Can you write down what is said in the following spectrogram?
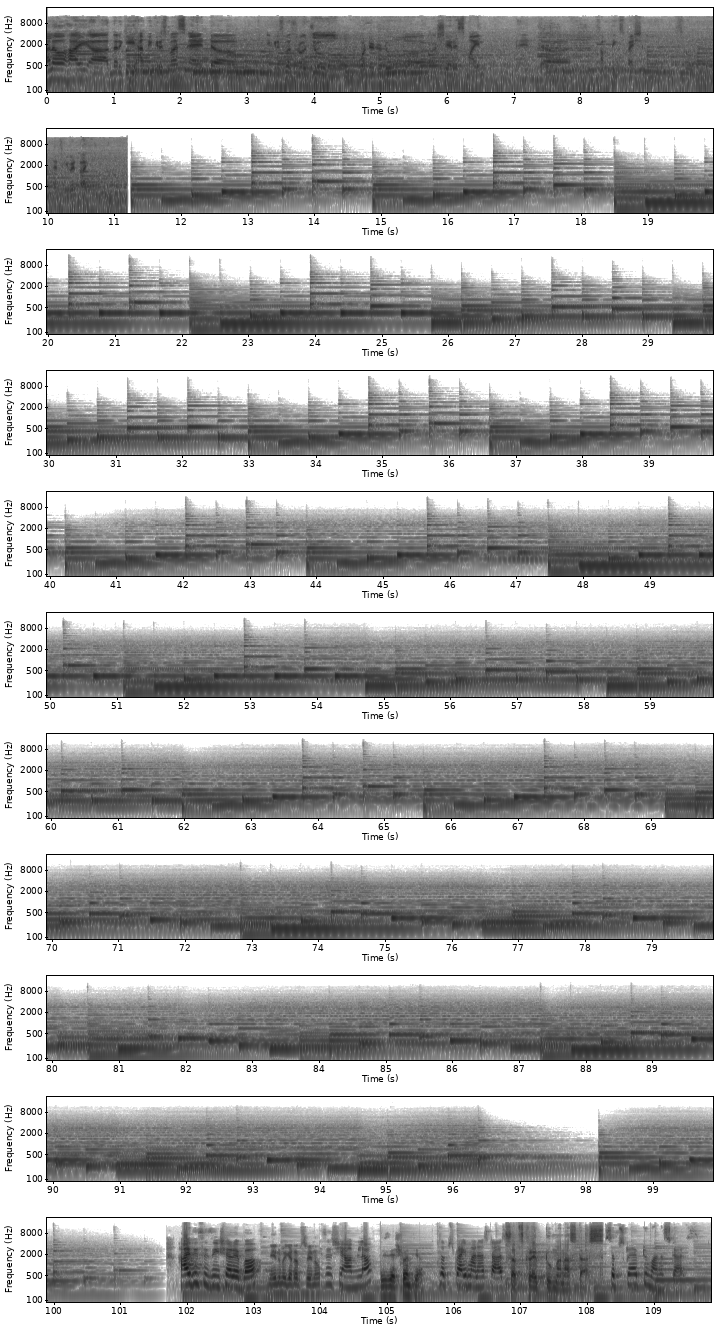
Hello hi అందరికీ happy Christmas and ఈ Christmas రోజు wanted to do share a smile and something special so let's give it try Hi, this is Isha Reba. Nenu Get Up Srinu. This is Shyamla. This is Yashwant here. Subscribe Manastars. Subscribe to Manastars. Subscribe to Manastars.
